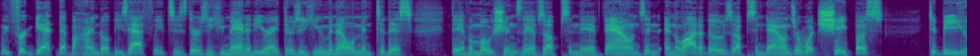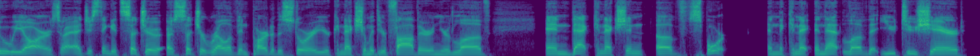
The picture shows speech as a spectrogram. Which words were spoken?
we forget that behind all these athletes is there's a humanity, right? There's a human element to this. They have emotions, they have ups and they have downs. And, and a lot of those ups and downs are what shape us to be who we are. So I just think it's such a, a, such a relevant part of the story. Your connection with your father and your love, and that connection of sport and the connect and that love that you two shared,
